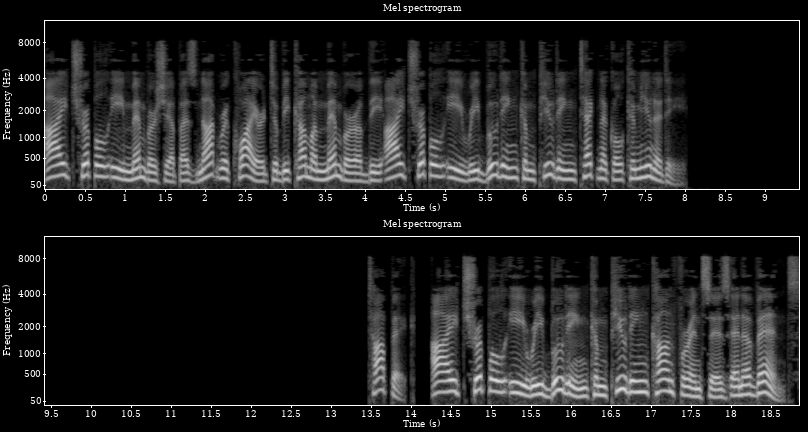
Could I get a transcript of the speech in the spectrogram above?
IEEE membership is not required to become a member of the IEEE Rebooting Computing Technical Community. Topic: IEEE rebooting computing conferences and events.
